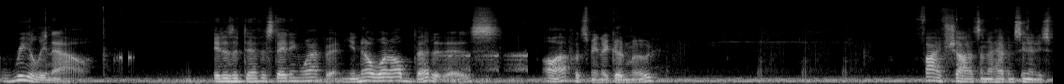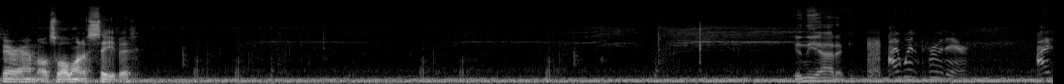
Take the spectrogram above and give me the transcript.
Really now? It is a devastating weapon. You know what? I'll bet it is. Oh, that puts me in a good mood. Five shots and I haven't seen any spare ammo, so I want to save it. In the attic. I went through there. I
